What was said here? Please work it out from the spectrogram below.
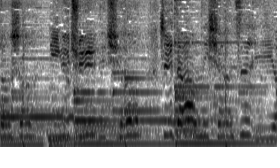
双手，你越去越求，直到你想自由，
